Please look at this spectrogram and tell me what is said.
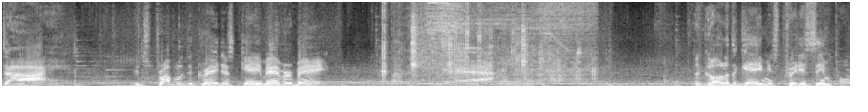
die. It's probably the greatest game ever made. Yeah! The goal of the game is pretty simple.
